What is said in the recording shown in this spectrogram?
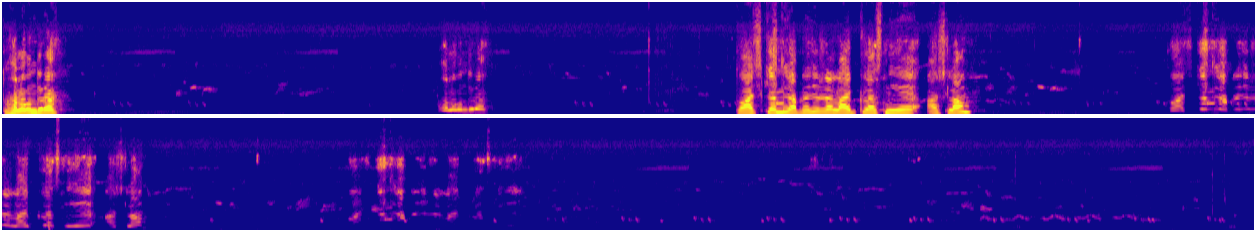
তো হ্যালো বন্ধুরা। হ্যালো বন্ধুরা। তো আজকে আমি আপনাদের একটা লাইভ ক্লাস নিয়ে আসলাম। তো আজকে আমি আপনাদের একটা লাইভ ক্লাস নিয়ে আসলাম তো আজকে আমি আপনাদের একটা live class নিয়ে-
